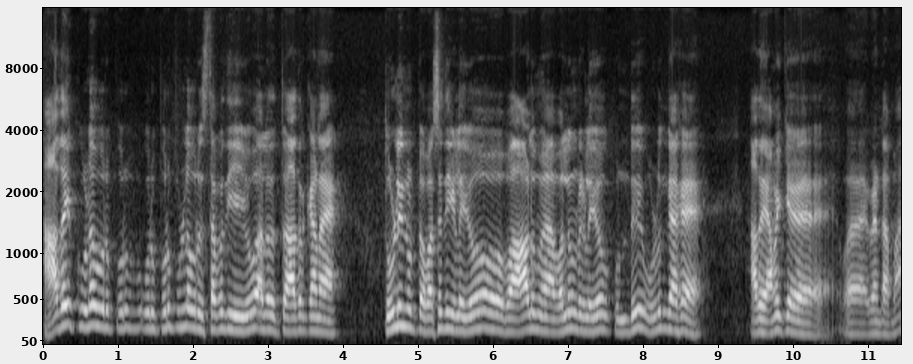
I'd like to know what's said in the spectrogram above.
அதை கூட ஒரு பொறுப்பு ஒரு பொறுப்புள்ள ஒரு ஸ்தபதியையோ அல்லது அதற்கான தொழில்நுட்ப வசதிகளையோ வ- வல்லுநர்களையோ கொண்டு ஒழுங்காக அதை அமைக்க வ- வேண்டாமா?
